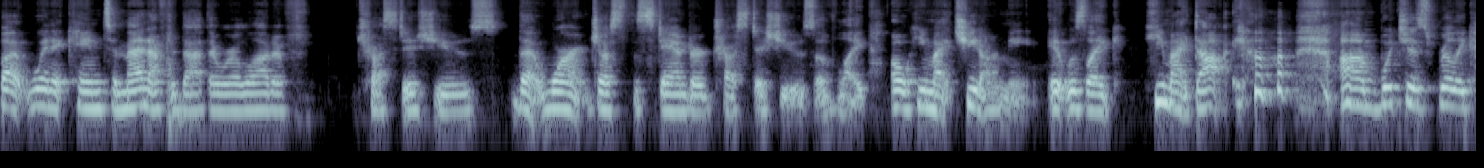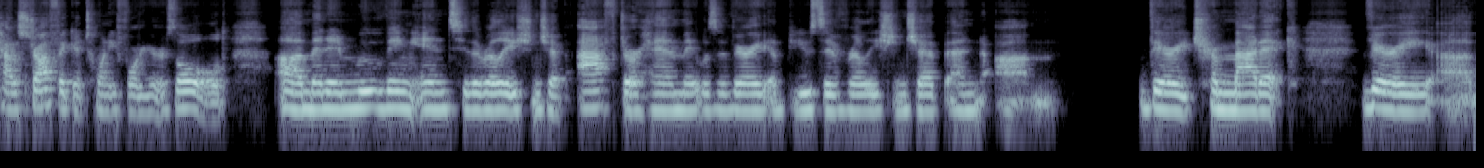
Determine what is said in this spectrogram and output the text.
But when it came to men after that, there were a lot of trust issues that weren't just the standard trust issues of like, oh, he might cheat on me. It was like, he might die, um, which is really catastrophic at 24 years old. Um, and in moving into the relationship after him, it was a very abusive relationship and um, very traumatic very uh,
